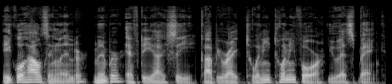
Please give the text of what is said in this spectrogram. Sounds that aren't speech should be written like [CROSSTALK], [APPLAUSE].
Equal housing lender, member FDIC, copyright 2024 US Bank.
